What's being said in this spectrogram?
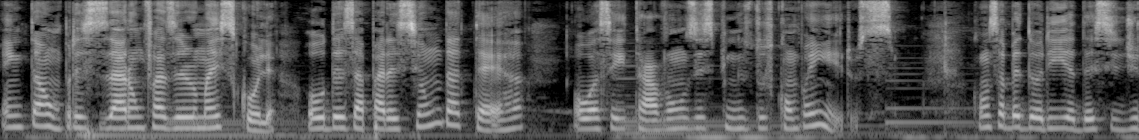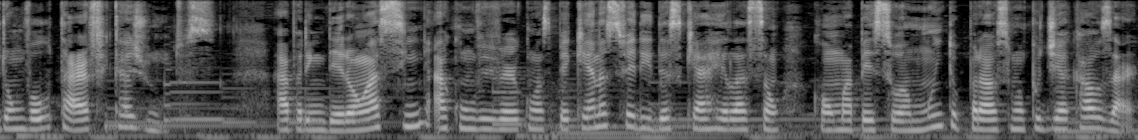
Então, precisaram fazer uma escolha: ou desapareciam da terra ou aceitavam os espinhos dos companheiros. Com sabedoria, decidiram voltar a ficar juntos. Aprenderam assim a conviver com as pequenas feridas que a relação com uma pessoa muito próxima podia causar,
